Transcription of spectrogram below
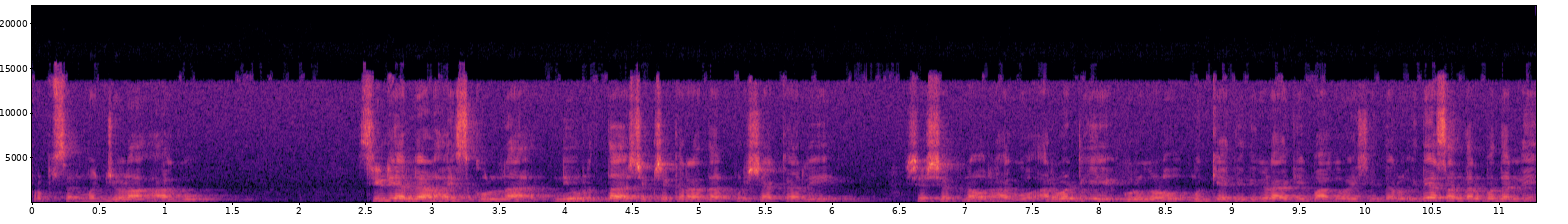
professor Manjula ಹಾಗೂ ಸಿ ಡಿ ಅಲ್ಯಾಳ್ ಹೈಸ್ಕೂಲ್ನ ನಿವೃತ್ತ ಶಿಕ್ಷಕರಾದ ಪುರುಷಾಕಾರಿ ಶೇಷಪ್ಪನವ್ರು ಹಾಗೂ ಅರವಟ್ಟಿಗೆ ಗುರುಗಳು ಮುಖ್ಯ ಅತಿಥಿಗಳಾಗಿ ಭಾಗವಹಿಸಿದ್ದರು. ಇದೇ ಸಂದರ್ಭದಲ್ಲಿ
